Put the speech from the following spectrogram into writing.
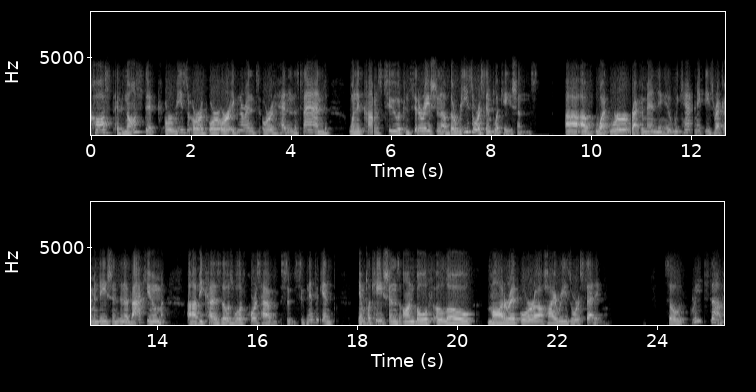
cost agnostic or, or, or, or ignorant or head in the sand when it comes to a consideration of the resource implications uh, of what we're recommending. We can't make these recommendations in a vacuum uh, because those will, of course, have significant implications on both a low, moderate, or a high resource setting. So great stuff.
